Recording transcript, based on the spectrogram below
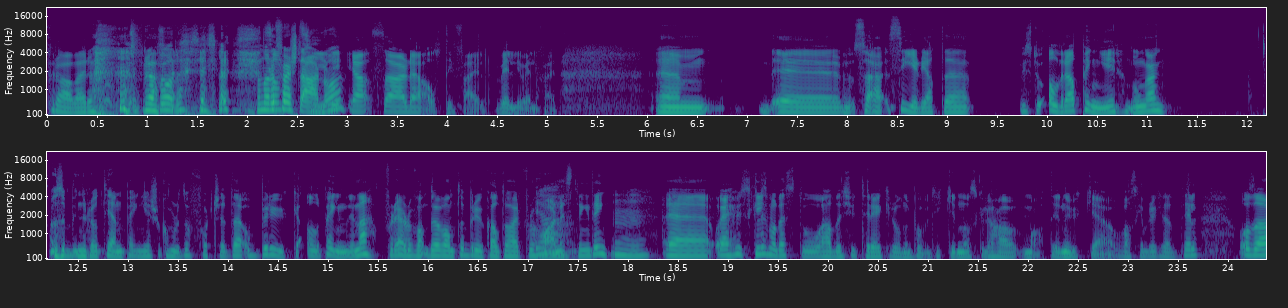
Fravær. Fravær. Men når det først er noe Ja, så er det alltid feil. Veldig, veldig feil. Um, eh, så er, sier de at eh, hvis du aldri har hatt penger noen gang, og så begynner du å tjene penger, så kommer du til å fortsette å bruke alle pengene dine. For det er du, vant, du er vant til å bruke alt du har, for du Ja. har nesten ingenting. Mm. Eh, og jeg husker liksom at jeg sto og hadde 23 kroner på butikken og skulle ha mat i en uke, og hva skal jeg bruke det til? Og da,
